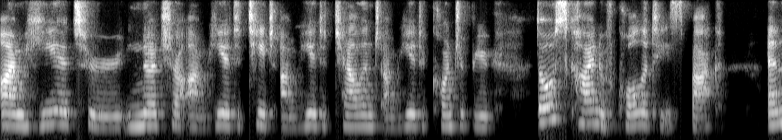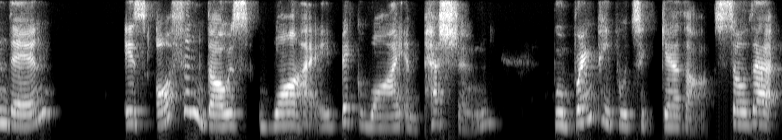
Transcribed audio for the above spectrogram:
I'm here to nurture, I'm here to teach, I'm here to challenge, I'm here to contribute, those kind of qualities back. And then it's often those why, big why, and passion will bring people together so that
